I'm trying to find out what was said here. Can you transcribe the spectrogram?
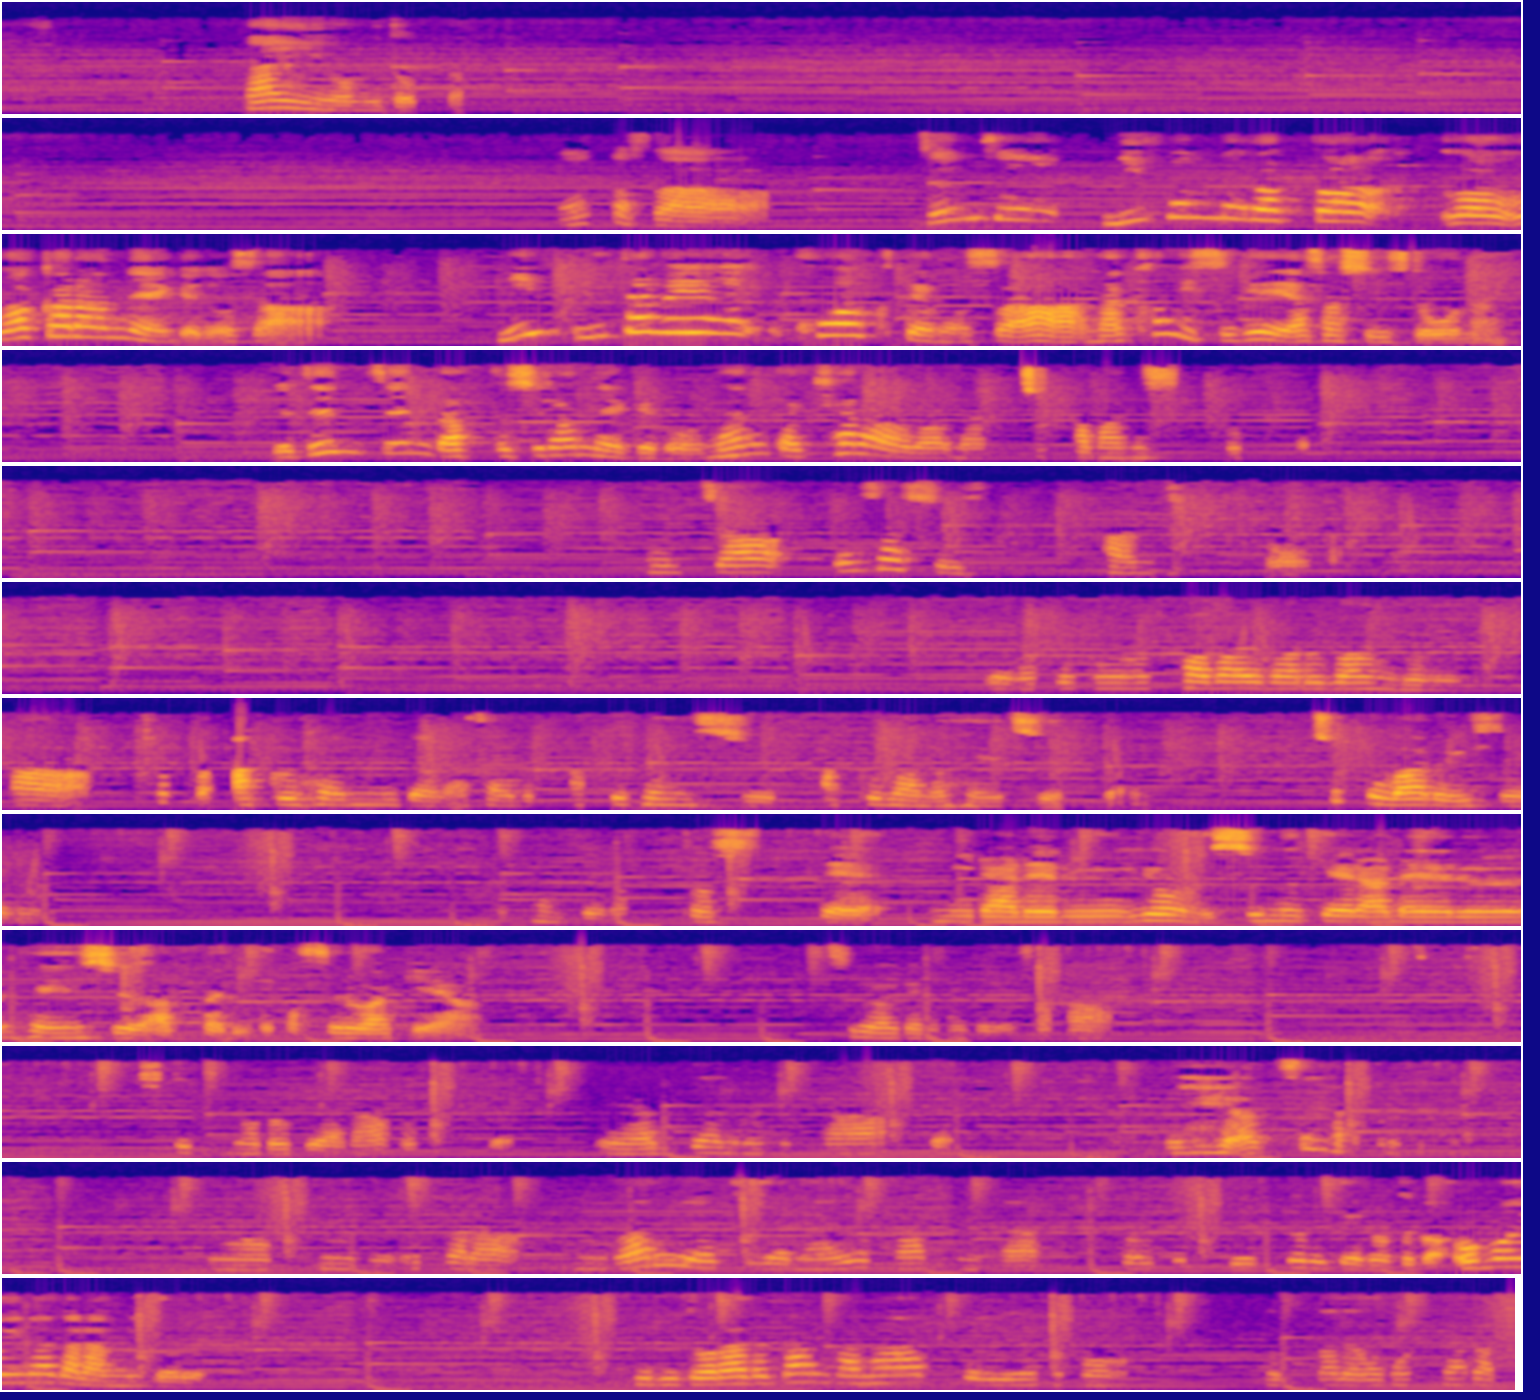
9を見とった。なんかさ、全然、日本のラッパーはわからんねんけどさ、見、見た目怖くてもさ、中身すげえ優しい人おない。いや、全然ラップ知らんねんけど、なんかキャラはなんかちょっとたまに知っとって。めっちゃ優しい感じとか。でも、このサバイバル番組とか、ちょっと悪編みたいなサイド、悪編集、悪魔の編集みたいな。ちょっと悪い人に、なんていうの、として見られるように仕向けられる編集あったりとかするわけやん。するわけだけどさ、ちょっと気の毒やなと思って。ええやつやねんなって。ええやつやねんな。も、うん、だから、悪いやつじゃないよなってな、そういうこと言っとるけどとか思いながら見てる。切り取られたんかなっていうのも、どっかで思いながら。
